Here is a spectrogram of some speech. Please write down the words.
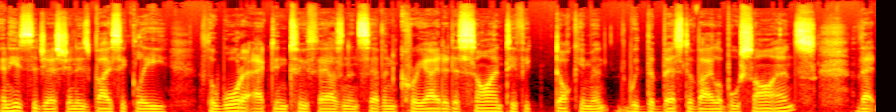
and his suggestion is basically the Water Act in 2007 created a scientific document with the best available science that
